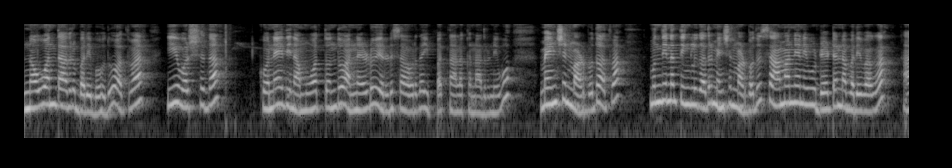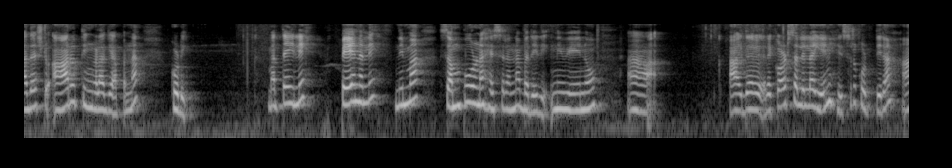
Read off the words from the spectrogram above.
ನೋವು ಅಂತಾದರೂ ಬರಿಬಹುದು ಅಥವಾ ಈ ವರ್ಷದ ಕೊನೆ ದಿನ, ಮೂವತ್ತೊಂದು, ಹನ್ನೆರಡು, ಎರಡು ಸಾವಿರದ ಇಪ್ಪತ್ತ್ನಾಲ್ಕನ್ನಾದರೂ ನೀವು ಮೆನ್ಷನ್ ಮಾಡ್ಬೋದು ಅಥವಾ ಮುಂದಿನ ತಿಂಗಳಿಗಾದರೂ ಮೆನ್ಷನ್ ಮಾಡ್ಬೋದು. ಸಾಮಾನ್ಯ ನೀವು ಡೇಟನ್ನು ಬರೆಯುವಾಗ ಆದಷ್ಟು ಆರು ತಿಂಗಳ ಗ್ಯಾಪನ್ನು ಕೊಡಿ. ಮತ್ತು ಇಲ್ಲಿ ಪೇನಲ್ಲಿ ನಿಮ್ಮ ಸಂಪೂರ್ಣ ಹೆಸರನ್ನು ಬರೀರಿ. ನೀವೇನು ಇದು ರೆಕಾರ್ಡ್ಸಲ್ಲೆಲ್ಲ ಏನು ಹೆಸರು ಕೊಡ್ತೀರಾ? ಆ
